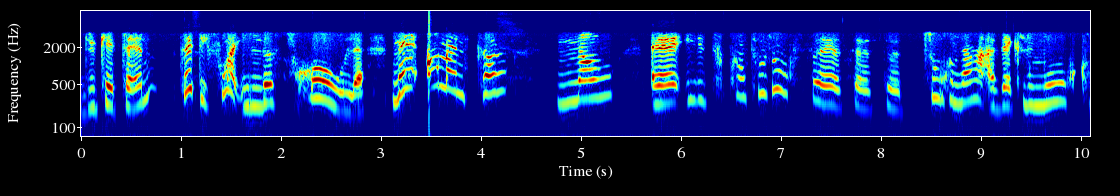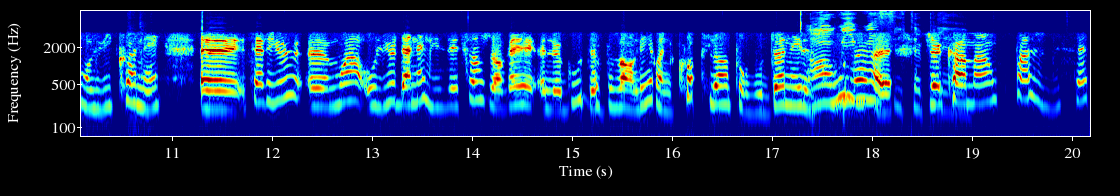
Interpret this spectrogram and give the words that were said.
du Kéten. Tu sais, des fois, il le frôle. Mais en même temps, non, il prend toujours ce tournant avec l'humour qu'on lui connaît. Euh, sérieux, euh, moi, au lieu d'analyser ça, j'aurais le goût de vous en lire une coupe là, pour vous donner le ah, goût. Oui, là. oui, te Je commence, page 17.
